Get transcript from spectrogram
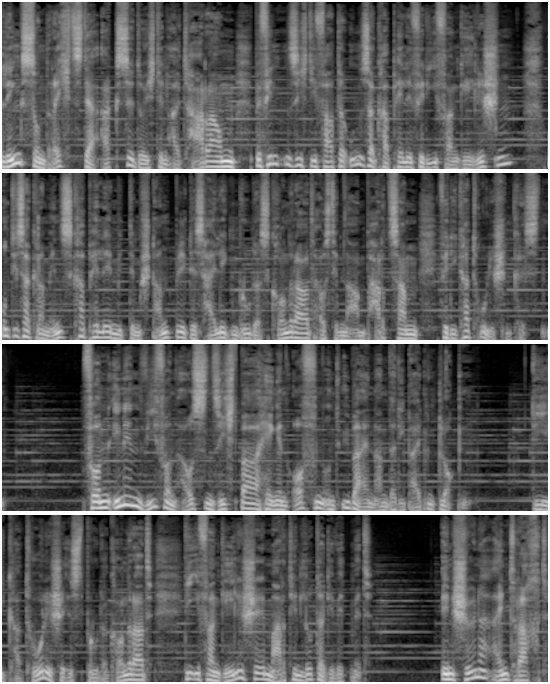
Links und rechts der Achse durch den Altarraum befinden sich die Vaterunser-Kapelle für die Evangelischen und die Sakramentskapelle mit dem Standbild des heiligen Bruders Konrad aus dem nahen Parzam für die katholischen Christen. Von innen wie von außen sichtbar hängen offen und übereinander die beiden Glocken. Die katholische ist Bruder Konrad, die evangelische Martin Luther gewidmet. In schöner Eintracht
